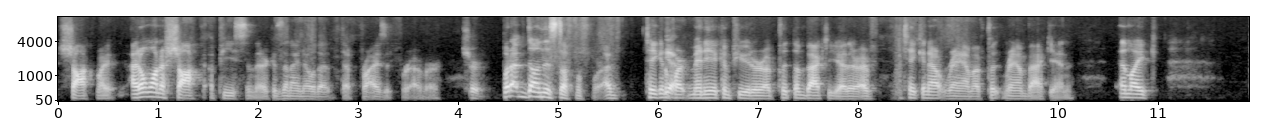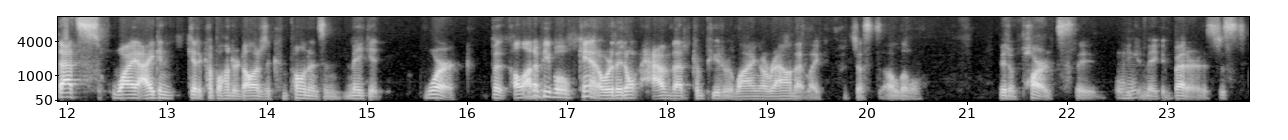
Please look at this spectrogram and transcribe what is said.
shock my, I don't want to shock a piece in there because then I know that that fries it forever sure but I've done this stuff before. I've taken Yeah. apart many a computer. I've put them back together. I've taken out RAM. I've put RAM back in, and like that's why I can get a couple hundred dollars of components and make it work. But a lot of Mhm. people can't, or they don't have that computer lying around that like just a little bit of parts. They Mhm. you can make it better. It's just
